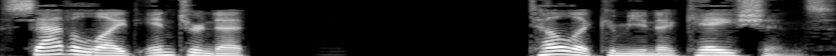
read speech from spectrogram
Satellite Internet. Telecommunications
